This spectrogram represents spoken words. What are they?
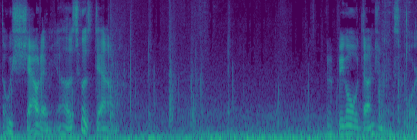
They always shout at me. Oh, this goes down. Got a big old dungeon to explore.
